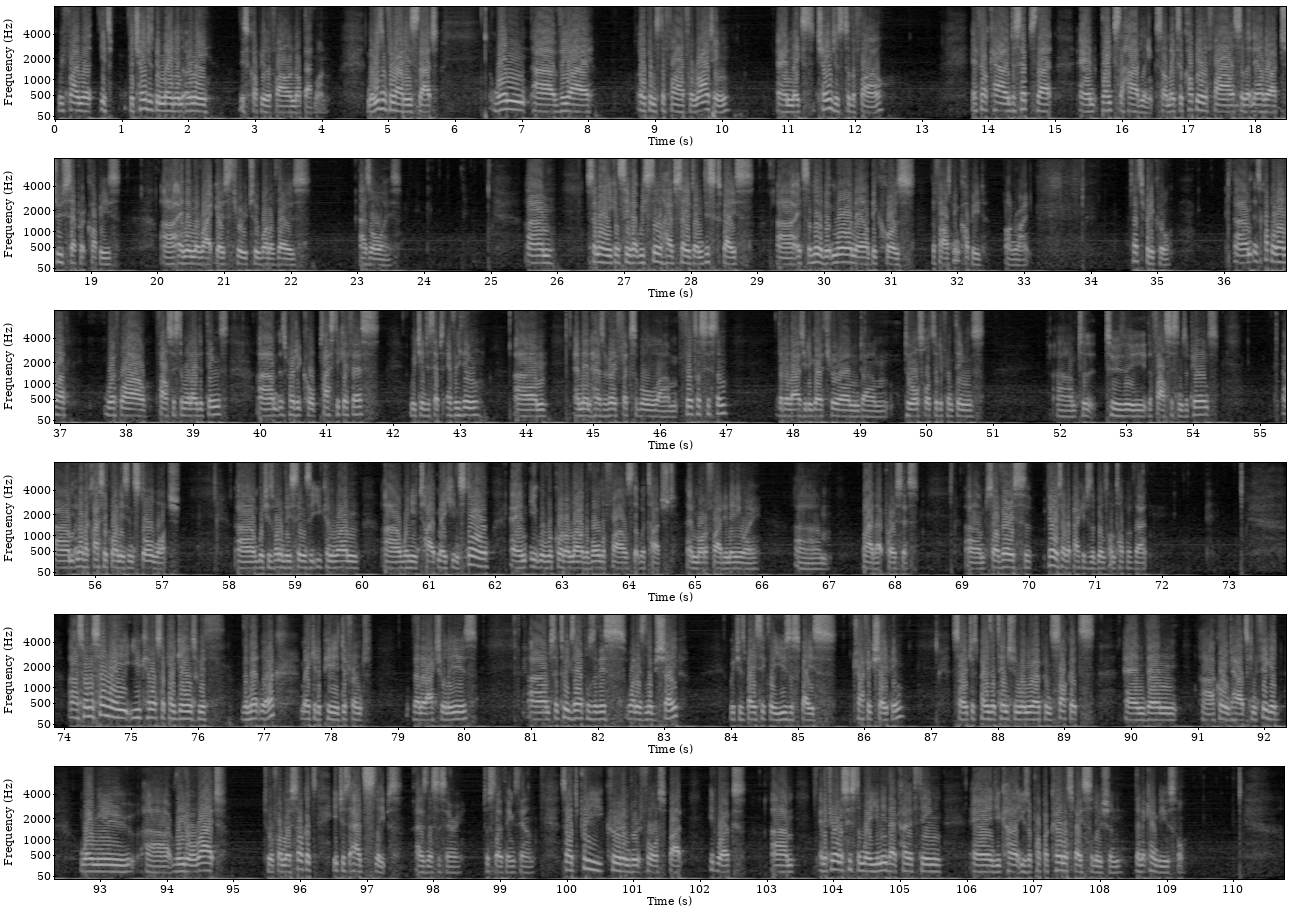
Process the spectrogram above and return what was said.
we find that it's the change has been made in only this copy of the file and not that one. And the reason for that is that when uh, VI opens the file for writing and makes changes to the file, FLCow intercepts that and breaks the hard link. So it makes a copy of the file so that now there are two separate copies uh, and then the write goes through to one of those as always. Um, so now you can see that we still have saved on disk space. Uh, it's a little bit more now because the file's been copied on write. So that's pretty cool. Um, there's a couple of other worthwhile file system related things. Um, there's a project called PlasticFS which intercepts everything um, and then has a very flexible um, filter system that allows you to go through and um, do all sorts of different things um, to, to the, the file system's appearance. Another classic one is InstallWatch, uh, which is one of these things that you can run uh, when you type make install and it will record a log of all the files that were touched and modified in any way um, by that process. so various, various other packages are built on top of that. Uh, so in the same way, you can also play games with the network, make it appear different than it actually is. Um, so two examples of this, one is libshape, which is basically user space traffic shaping. So it just pays attention when you open sockets and then, uh, according to how it's configured, when you uh, read or write to or from those sockets, it just adds sleeps as necessary to slow things down. So it's pretty crude and brute force, but it works. Um, and if you're on a system where you need that kind of thing and you can't use a proper kernel space solution, then it can be useful.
